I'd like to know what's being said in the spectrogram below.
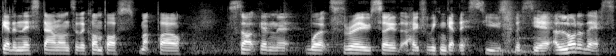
getting this down onto the compost muck pile, start getting it worked through so that hopefully we can get this used this year. A lot of this,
